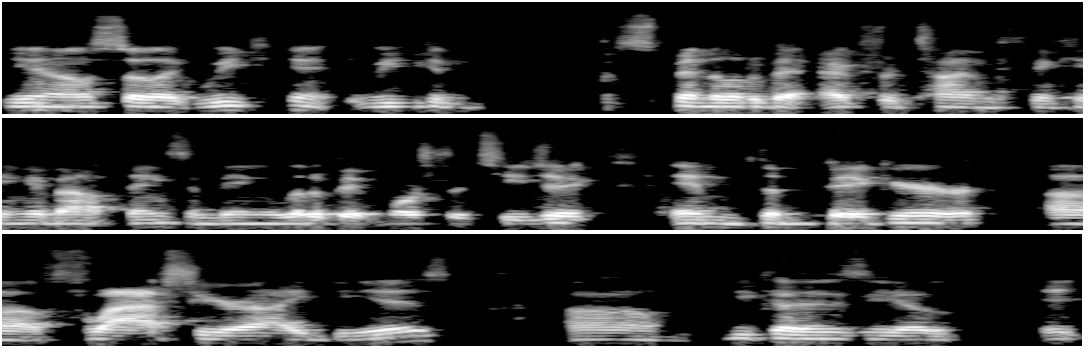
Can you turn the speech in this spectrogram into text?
you know so like we can we can spend a little bit extra time thinking about things and being a little bit more strategic in the bigger uh flashier ideas um because you know it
